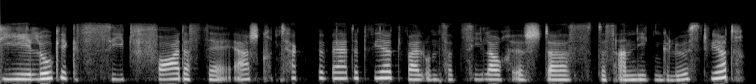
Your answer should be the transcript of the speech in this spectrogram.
Die Logik sieht vor, dass der Erstkontakt bewertet wird, weil unser Ziel auch ist, dass das Anliegen gelöst wird.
